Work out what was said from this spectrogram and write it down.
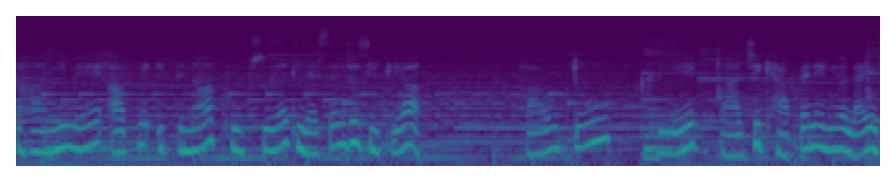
कहानी में आपने इतना खूबसूरत लेसन जो सीख लिया how to create magic happen in your life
